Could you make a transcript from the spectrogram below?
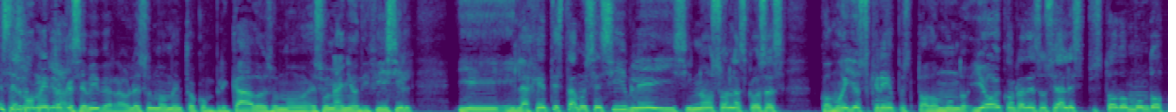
Es el momento que se vive, Raúl. Es un momento complicado, es un, es un año difícil y, la gente está muy sensible y si no son las cosas como ellos creen, pues todo mundo. Y hoy con redes sociales, pues todo mundo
